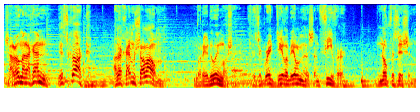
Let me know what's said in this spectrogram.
Shalom Alechem. Yitzchak, Alechem Shalom. What are you doing, Moshe? There's a great deal of illness and fever. No physician.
